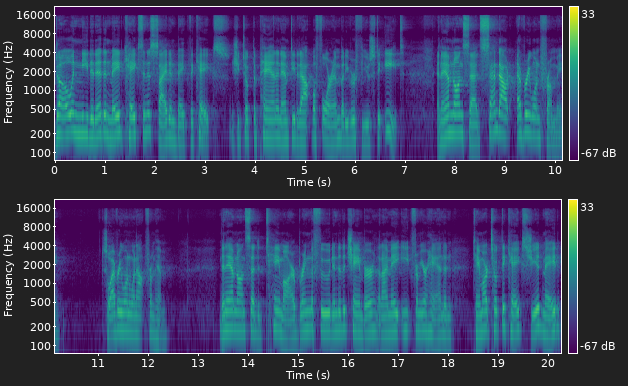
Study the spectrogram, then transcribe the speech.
dough and kneaded it and made cakes in his sight and baked the cakes. And she took the pan and emptied it out before him, but he refused to eat. And Amnon said, Send out everyone from me. So everyone went out from him. Then Amnon said to Tamar, Bring the food into the chamber that I may eat from your hand. And Tamar took the cakes she had made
